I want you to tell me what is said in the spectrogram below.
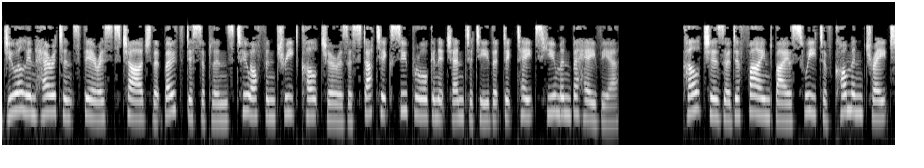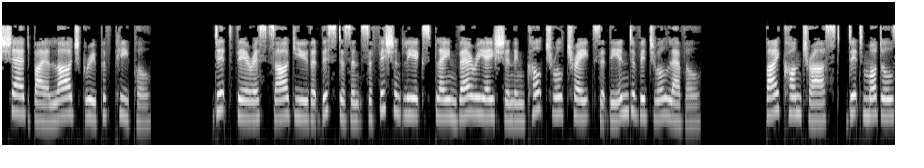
dual inheritance theorists charge that both disciplines too often treat culture as a static superorganic entity that dictates human behavior. Cultures are defined by a suite of common traits shared by a large group of people. DIT theorists argue that this doesn't sufficiently explain variation in cultural traits at the individual level. By contrast, DIT models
